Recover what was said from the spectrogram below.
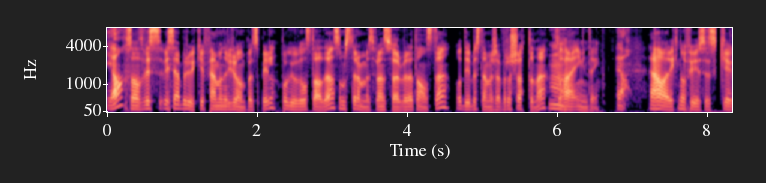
Ja? Sånn at hvis, hvis jeg bruker 500 kroner på et spill på Google Stadia som strømmes fra en server et annet sted, og de bestemmer seg for å skjøtte ned, Mm. så har jeg ingenting. Ja. Jeg har ikke noe fysisk eh,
